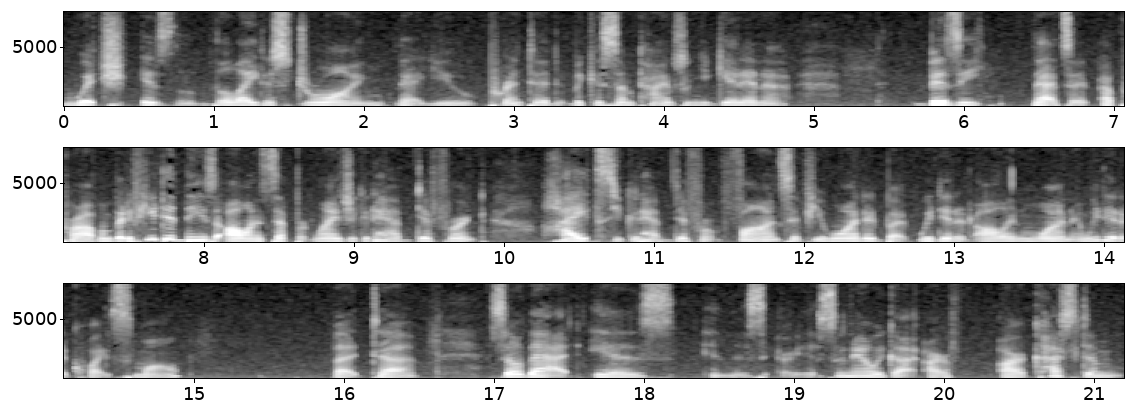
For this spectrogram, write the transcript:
which is the latest drawing that you printed because sometimes when you get in a busy that's a, a problem. But if you did these all in separate lines, you could have different heights, you could have different fonts if you wanted, but we did it all in one, and we did it quite small. But uh, so that is in this area. So now we got our our custom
